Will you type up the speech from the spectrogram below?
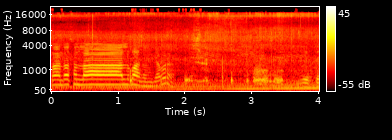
कांदा असा लाल भाजून घ्या बरं. येते.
